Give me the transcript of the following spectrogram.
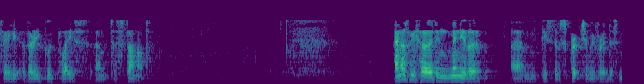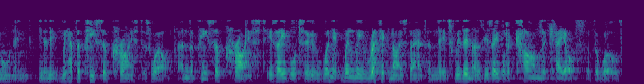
clearly a very good place um, to start. And as we've heard in many of the um, pieces of scripture we've read this morning, you know, we have the peace of Christ as well. And the peace of Christ is able to, when, it, when we recognize that and it's within us, is able to calm the chaos of the world.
